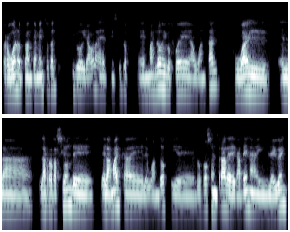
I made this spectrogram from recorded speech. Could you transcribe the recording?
Pero bueno, el planteamiento táctico de Iraola desde el principio es más lógico fue aguantar, jugar la, la rotación de, de, la marca de Lewandowski, de los dos centrales de Catena y Leyen,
